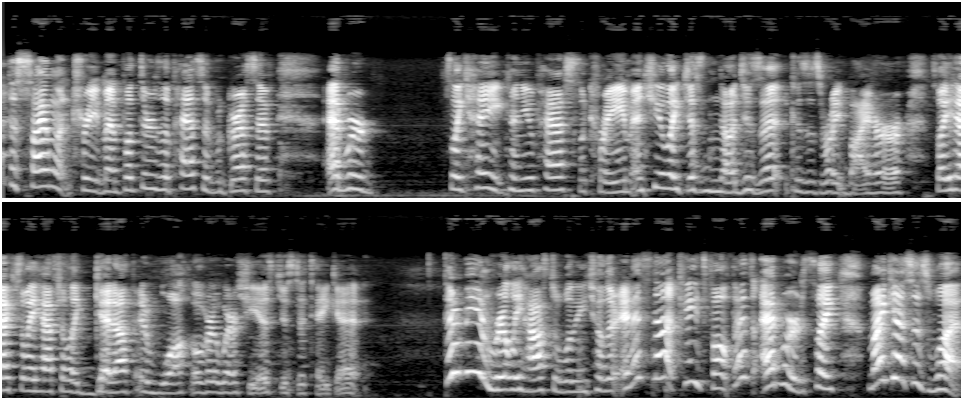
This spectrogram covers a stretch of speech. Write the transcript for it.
at the silent treatment, but they're the passive aggressive. Edward it's like, hey, can you pass the cream? And she like just nudges it because it's right by her. So I'd actually have to like get up and walk over to where she is just to take it. They're being really hostile with each other, and it's not Kate's fault. That's Edward. It's like, my guess is what?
